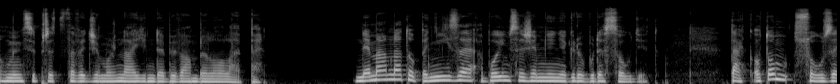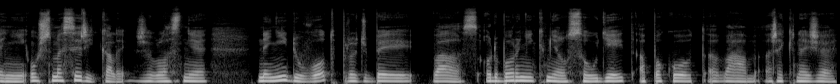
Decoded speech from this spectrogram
umím si představit, že možná jinde by vám bylo lépe. Nemám na to peníze a bojím se, že mě někdo bude soudit. Tak o tom souzení už jsme si říkali, že vlastně není důvod, proč by vás odborník měl soudit a pokud vám řekne, že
